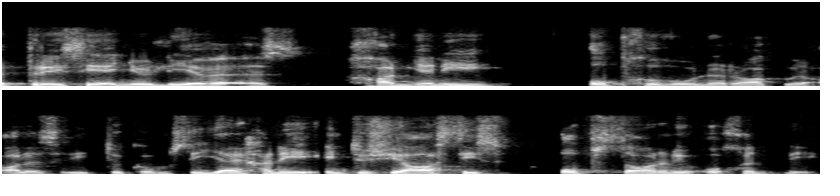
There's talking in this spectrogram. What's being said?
depressie in jou lewe is, gaan jy nie opgewonde raak oor alles in die toekoms nie. Jy gaan nie entoesiasties opstaan in die oggend nie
